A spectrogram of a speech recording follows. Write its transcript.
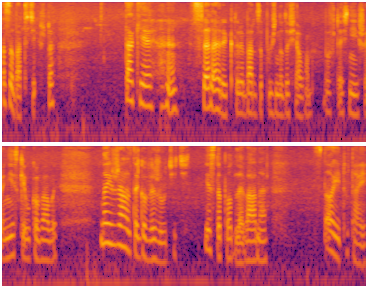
A zobaczcie jeszcze takie selery, które bardzo późno dosiałam, bo wcześniejsze nie skiełkowały. No i żal tego wyrzucić. Jest to podlewane. Stoi tutaj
